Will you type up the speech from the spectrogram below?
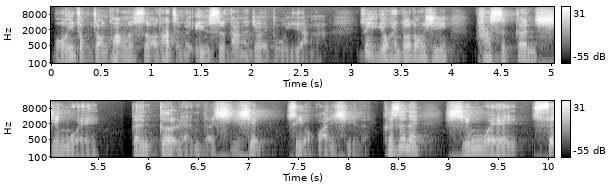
某一种状况的时候，他整个运势当然就会不一样啊。所以有很多东西，它是跟行为。跟个人的习性是有关系的，可是呢，行为虽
